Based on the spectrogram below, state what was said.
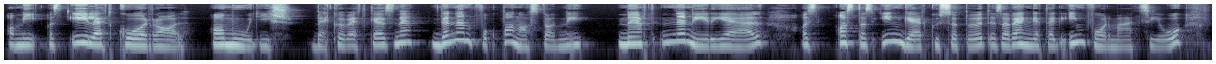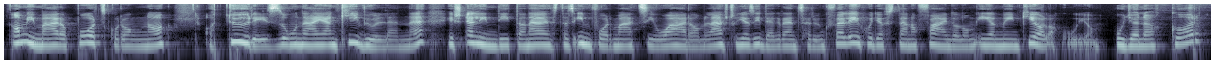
ami az életkorral amúgy is bekövetkezne, de nem fog panaszt adni, mert nem éri el az, azt az inger küszöpöt, ez a rengeteg információ, ami már a porckorongnak a tűrész zónáján kívül lenne, és elindítaná ezt az információ áramlást, hogy az idegrendszerünk felé, hogy aztán a fájdalom élmény kialakuljon. Ugyanakkor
